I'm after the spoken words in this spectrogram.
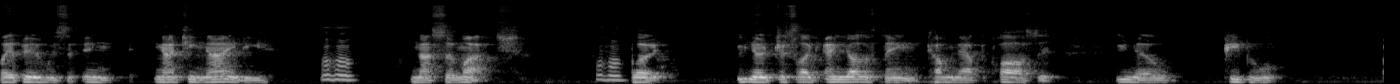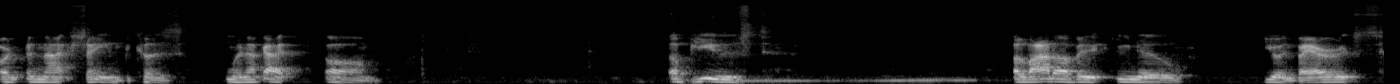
but if it was in 1990, Mm-hmm. not so much. Mm-hmm. But you know, just like any other thing coming out the closet, you know, people are, are not ashamed because when I got um abused a lot of it, you know, you're embarrassed,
